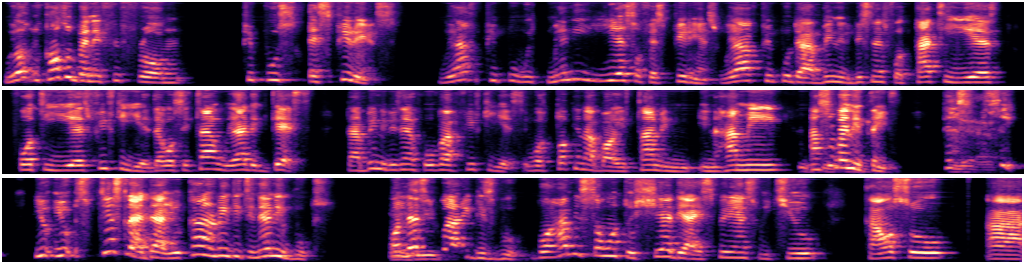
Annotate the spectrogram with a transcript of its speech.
we, also, we can also benefit from people's experience. We have people with many years of experience. We have people that have been in business for 30 years, 40 years, 50 years. There was a time we had a guest that had been in business for over 50 years. He was talking about his time in, in Army and so many things. Yeah. See, you, you, things like that, you can't read it in any books unless mm -hmm. you read this book. But having someone to share their experience with you can also uh,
